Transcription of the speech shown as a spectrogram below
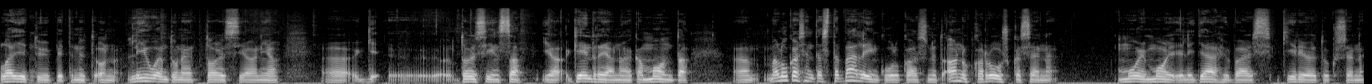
lajityypit nyt on liuentuneet toisiaan ja äh, toisiinsa ja genrejä on aika monta. Äh, mä lukasin tästä väliin, kuulkaas nyt Annukka Ruuskasen Moi moi eli jäähyväiskirjoituksen.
